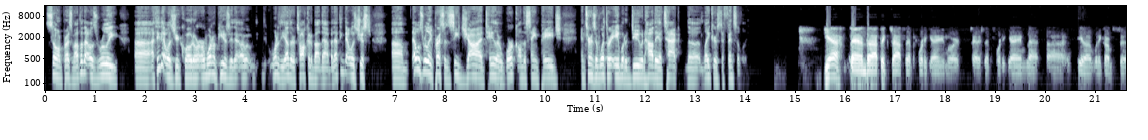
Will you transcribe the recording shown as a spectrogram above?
so impressive. I thought that was really uh, I think that was your quote or, or one of Peter's uh, one of the other talking about that, but I think that was just um, that was really impressive to see Ja and Taylor work on the same page in terms of what they're able to do and how they attack the Lakers defensively. Yeah, and uh, I think Ja said before the game or Taylor said before the game that uh, you know when it comes to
